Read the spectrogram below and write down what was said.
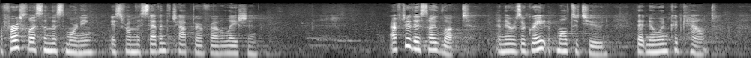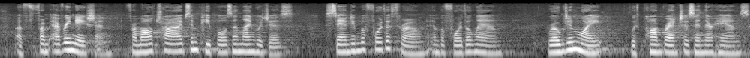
Our first lesson this morning is from the seventh chapter of Revelation. After this I looked, and there was a great multitude that no one could count, of, from every nation, from all tribes and peoples and languages, standing before the throne and before the Lamb, robed in white, with palm branches in their hands.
